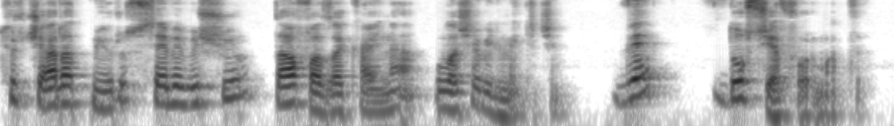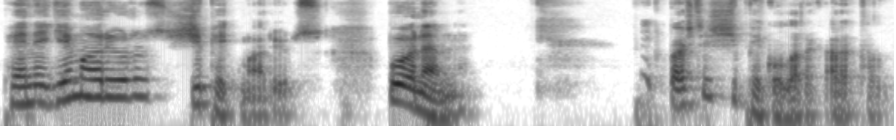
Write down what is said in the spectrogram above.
Türkçe aratmıyoruz. Sebebi şu daha fazla kaynağa ulaşabilmek için. Ve dosya formatı. PNG mi arıyoruz, JPEG mi arıyoruz? Bu önemli. İlk başta JPEG olarak aratalım.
